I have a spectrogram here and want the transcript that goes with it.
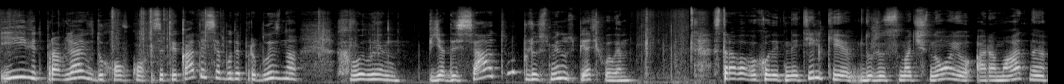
і відправляю в духовку. Запікатися буде приблизно хвилин 50, ну, плюс-мінус 5 хвилин. Страва виходить не тільки дуже смачною, ароматною,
